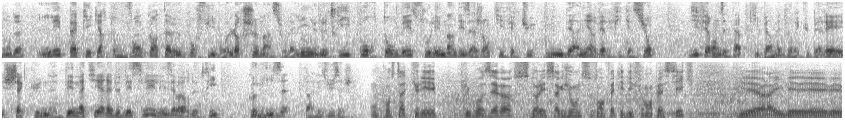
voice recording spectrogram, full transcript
ronde. Les papiers cartons vont quant à eux poursuivre leur chemin sur la ligne de tri pour tomber sous les mains des agents qui effectuent une dernière vérification. Différentes étapes qui permettent de récupérer chacune des matières et de déceler les erreurs de tri commises par les usagers. On constate que les plus grosses erreurs dans les sacs jaunes sont en fait les différents plastiques il est,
